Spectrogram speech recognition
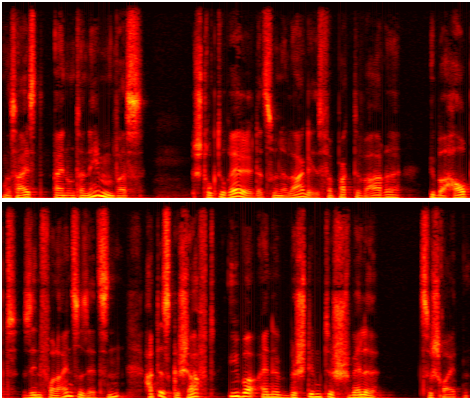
Das heißt, ein Unternehmen, was strukturell dazu in der Lage ist, verpackte Ware überhaupt sinnvoll einzusetzen, hat es geschafft, über eine bestimmte Schwelle zu schreiten.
